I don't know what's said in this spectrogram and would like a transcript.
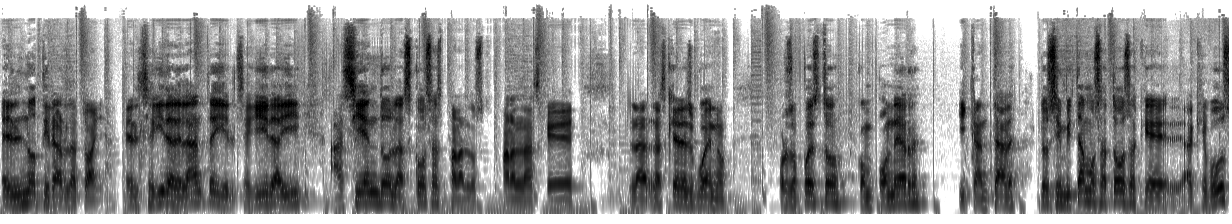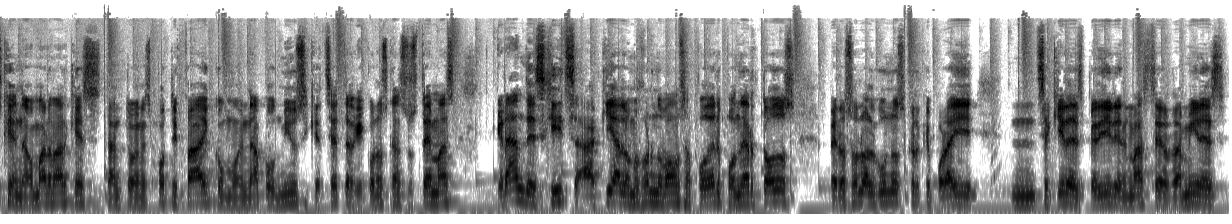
el no tirar la toalla, el seguir adelante y el seguir ahí haciendo las cosas para, los, para las, que, la- las que eres bueno. Por supuesto, componer y cantar. Los invitamos a todos a que, a que busquen a Omar Márquez, tanto en Spotify como en Apple Music, etcétera, que conozcan sus temas. Grandes hits. Aquí a lo mejor no vamos a poder poner todos, pero solo algunos. Creo que por ahí mm, se quiere despedir el Máster Ramírez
